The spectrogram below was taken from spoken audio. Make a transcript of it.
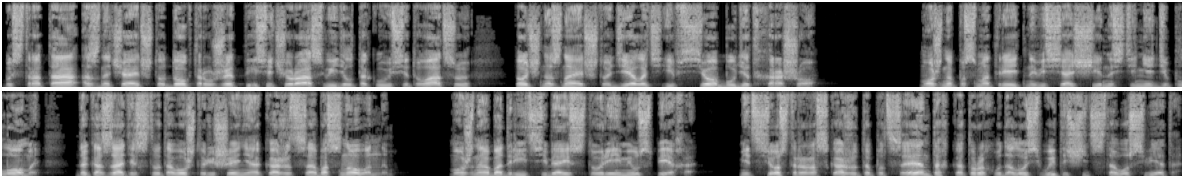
Быстрота означает, что доктор уже тысячу раз видел такую ситуацию, точно знает, что делать, и все будет хорошо. Можно посмотреть на висящие на стене дипломы, доказательства того, что решение окажется обоснованным. Можно ободрить себя историями успеха. Медсестры расскажут о пациентах, которых удалось вытащить с того света.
